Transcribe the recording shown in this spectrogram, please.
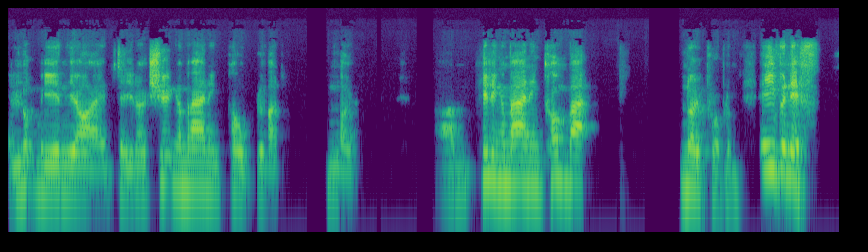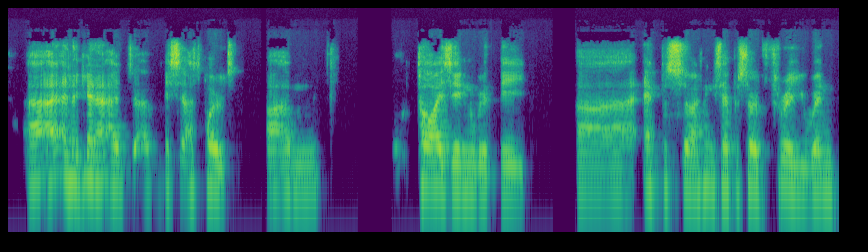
They look me in the eye and say, "You know, shooting a man in cold blood, no. Um, killing a man in combat, no problem. Even if, uh, and again, I, I suppose um, ties in with the uh, episode. I think it's episode three when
